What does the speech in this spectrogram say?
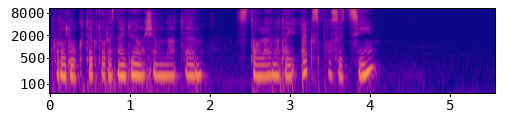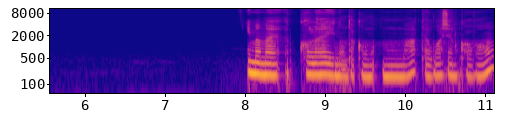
produkty, które znajdują się na tym stole, na tej ekspozycji. I mamy kolejną taką matę łazienkową,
